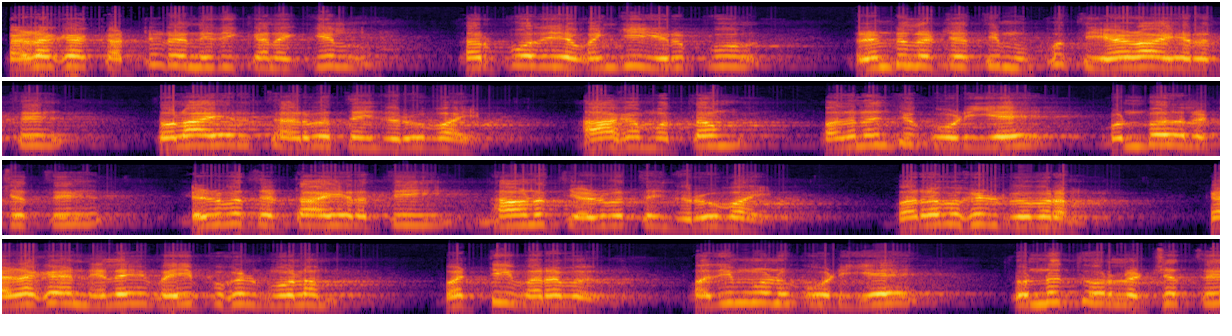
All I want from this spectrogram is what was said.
கழக கட்டிட நிதி கணக்கில் தற்போதைய வங்கி இருப்பு ரெண்டு லட்சத்தி முப்பத்தி ஏழாயிரத்து தொள்ளாயிரத்து அறுபத்தைந்து ரூபாய். ஆக மொத்தம் பதினஞ்சு கோடியே ஒன்பது லட்சத்து எழுபத்தெட்டாயிரத்தி நானூற்றி எழுபத்தைந்து ரூபாய். வரவுகள் விவரம். கழக நிலை வைப்புகள் மூலம் வட்டி வரவு பதிமூணு கோடியே தொண்ணூத்தோரு லட்சத்து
